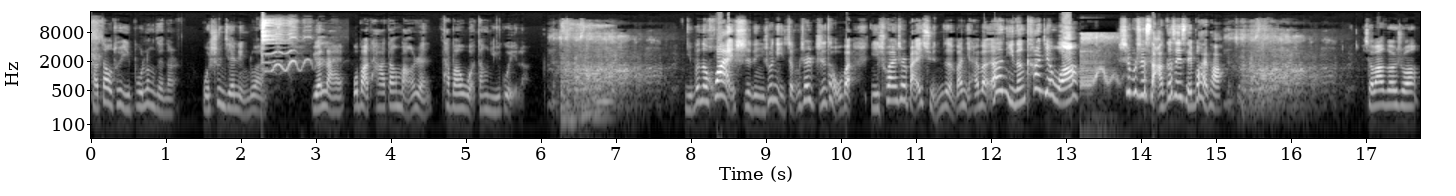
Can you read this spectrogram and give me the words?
他倒退一步，愣在那儿。我瞬间凌乱了，原来我把他当盲人，他把我当女鬼了。” 你问的话也是的，你说你整身直头发，你穿一身白裙子，完你还问啊？你能看见我？是不是傻？搁谁谁不害怕？小八哥说，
